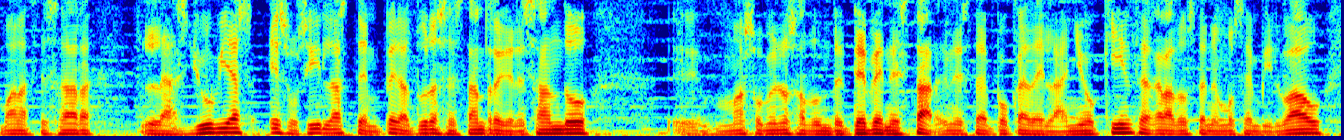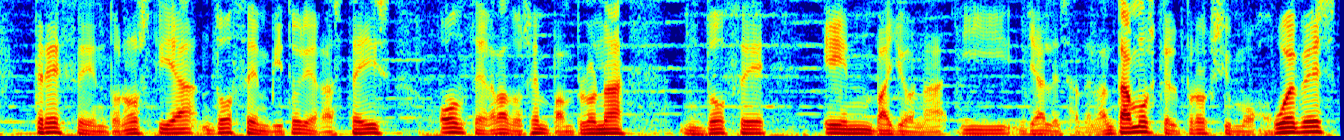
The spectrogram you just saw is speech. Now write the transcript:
van a cesar las lluvias, eso sí, las temperaturas están regresando eh, más o menos a donde deben estar en esta época del año. 15 grados tenemos en Bilbao, 13 en Donostia, 12 en Vitoria-Gasteiz, 11 grados en Pamplona, 12 en Bayona. Y ya les adelantamos que el próximo jueves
